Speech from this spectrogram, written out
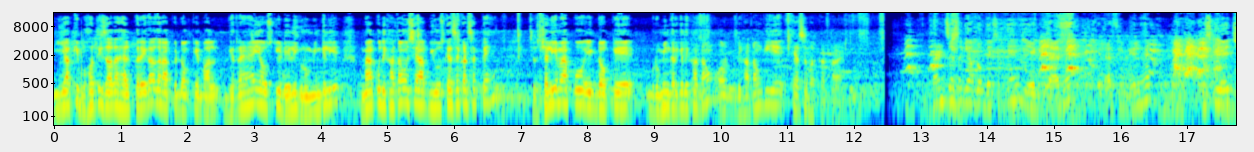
ये आपकी बहुत ही ज़्यादा हेल्प करेगा अगर आपके डॉग के बाल गिर रहे हैं या उसकी डेली ग्रूमिंग के लिए। मैं आपको दिखाता हूँ इसे आप यूज़ कैसे कर सकते हैं। तो चलिए मैं आपको एक डॉग के ग्रूमिंग करके दिखाता हूँ और दिखाता हूँ कि ये कैसे वर्क करता है। फ्रेंड्स जैसे कि आप लोग देख सकते हैं, ये एक लैब है लैब फीमेल है। इसकी एज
